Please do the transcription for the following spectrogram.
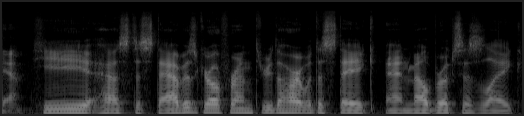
Yeah. He has to stab his girlfriend through the heart with a stake, and Mel Brooks is like,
